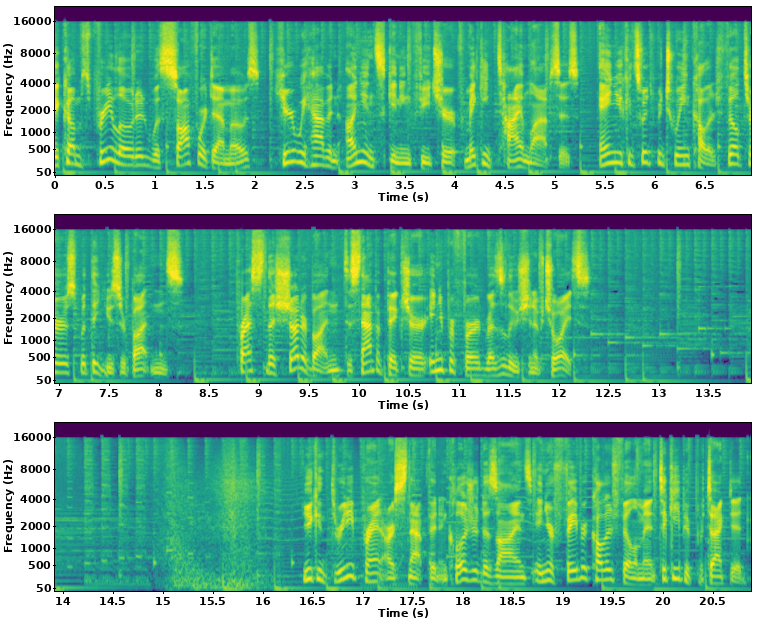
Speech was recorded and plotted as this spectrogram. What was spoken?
It comes preloaded with software demos. Here we have an onion skinning feature for making time lapses, and you can switch between colored filters with the user buttons. Press the shutter button to snap a picture in your preferred resolution of choice. You can 3D print our SnapFit enclosure designs in your favorite colored filament to keep it protected.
